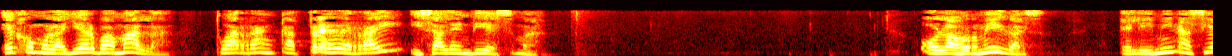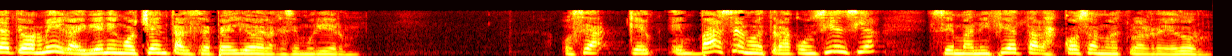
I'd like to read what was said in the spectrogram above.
Es como la hierba mala. Tú arrancas tres de raíz y salen 10 más. O las hormigas. Elimina siete hormigas y vienen 80 al sepelio de las que se murieron. O sea, que en base a nuestra conciencia se manifiestan las cosas a nuestro alrededor.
